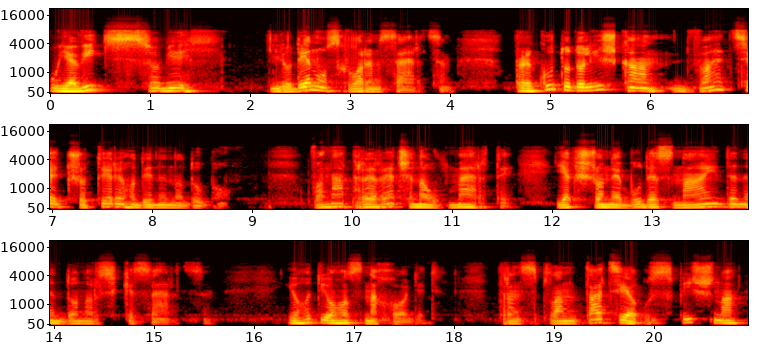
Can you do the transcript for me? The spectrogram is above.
Уявіть собі людину з хворим серцем, прикуту до ліжка 24 години на добу. Вона приречена вмерти, якщо не буде знайдене донорське серце. І от його знаходять. Трансплантація успішна,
